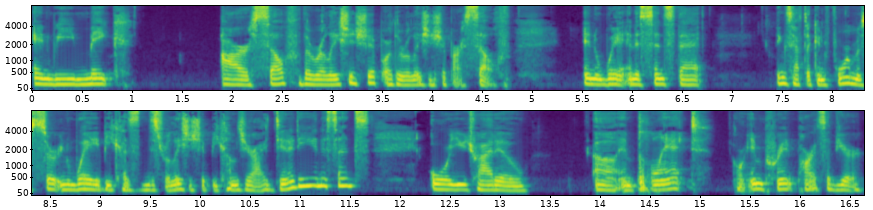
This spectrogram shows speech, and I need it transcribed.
and we make ourself the relationship or the relationship ourself in a way, in a sense that things have to conform a certain way because this relationship becomes your identity in a sense, or you try to uh, implant or imprint parts of your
